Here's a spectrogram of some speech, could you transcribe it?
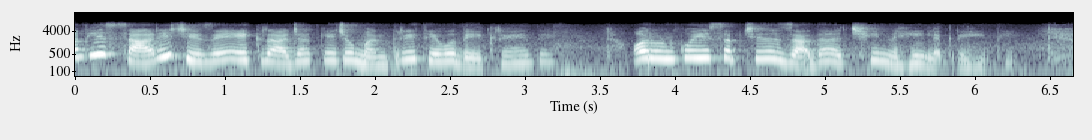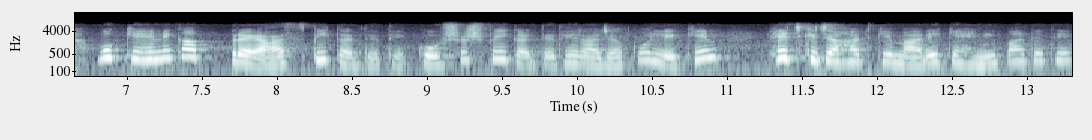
अब ये सारी चीज़ें एक राजा के जो मंत्री थे, वो देख रहे थे। और उनको ये सब चीज़ें ज़्यादा अच्छी नहीं लग रही थी। वो कहने का प्रयास भी करते थे, कोशिश भी करते थे राजा को, लेकिन हिचकिचाहट के मारे कह नहीं पाते थे,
